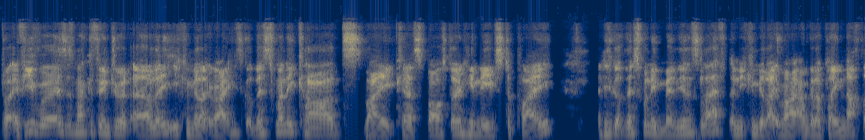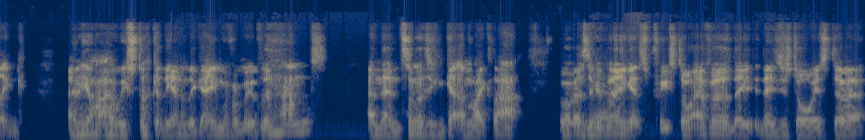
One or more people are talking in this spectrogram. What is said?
But if you realize it's Mecha'thun Druid early, you can be like, right, he's got this many cards, like uh, Spellstone, he needs to play, and he's got this many minions left, and you can be like, right, I'm going to play nothing. And he'll have we stuck at the end of the game with removal in hand. And then sometimes you can get them like that. Whereas if you're playing against priest or whatever, they they just always do it.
